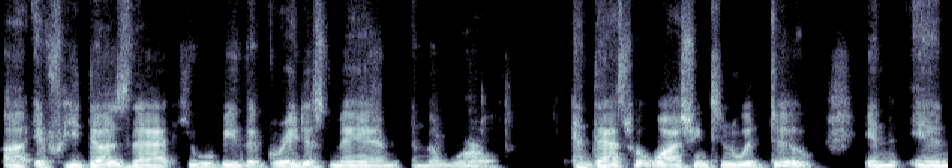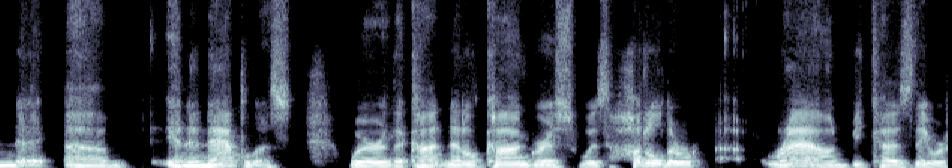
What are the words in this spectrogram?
uh, if he does that, he will be the greatest man in the world. And that's what Washington would do in in uh, um, in Annapolis, where the Continental Congress was huddled around because they were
